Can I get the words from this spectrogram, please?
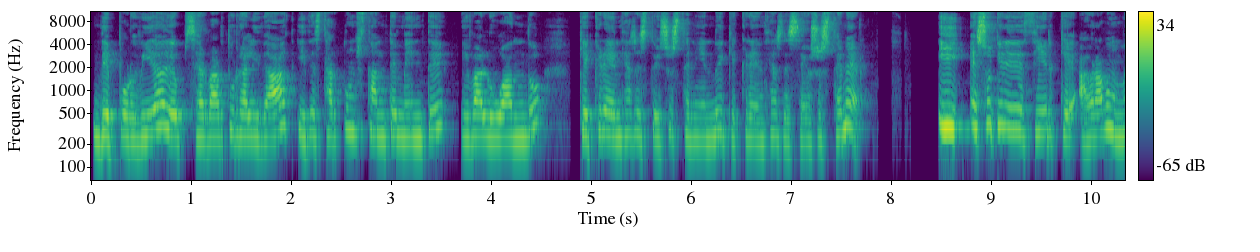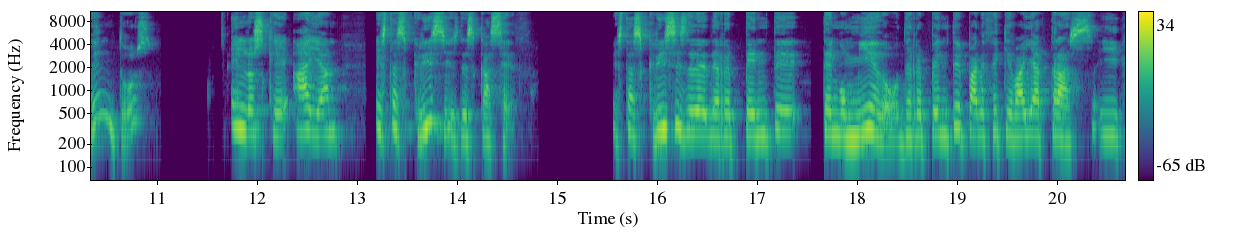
de por vida, de observar tu realidad y de estar constantemente evaluando qué creencias estoy sosteniendo y qué creencias deseo sostener. Y eso quiere decir que habrá momentos en los que hayan estas crisis de escasez, estas crisis de de repente tengo miedo, de repente parece que vaya atrás. Y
